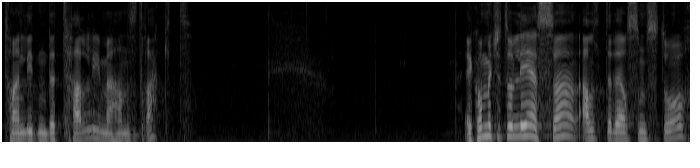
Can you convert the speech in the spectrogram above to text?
ta en liten detalj med hans drakt. Jeg kommer ikke til å lese alt det der som står.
